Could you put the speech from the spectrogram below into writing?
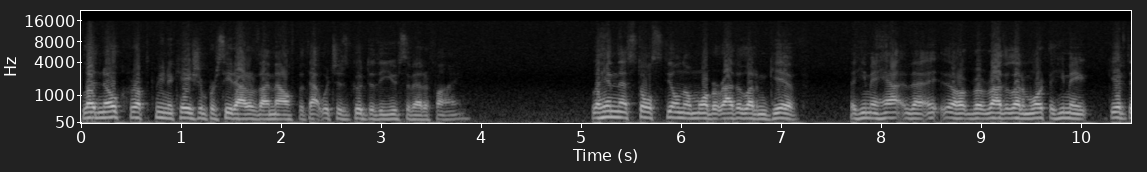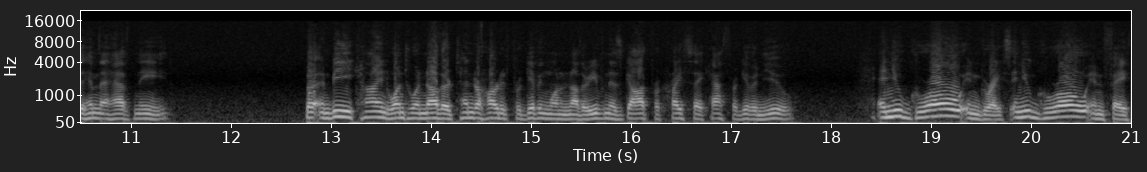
Let no corrupt communication proceed out of thy mouth, but that which is good to the use of edifying. Let him that stole steal no more, but rather let him give, that he may have, that, uh, rather let him work, that he may give to him that hath need. But and be kind one to another, tenderhearted, forgiving one another, even as God for Christ's sake hath forgiven you. And you grow in grace, and you grow in faith,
